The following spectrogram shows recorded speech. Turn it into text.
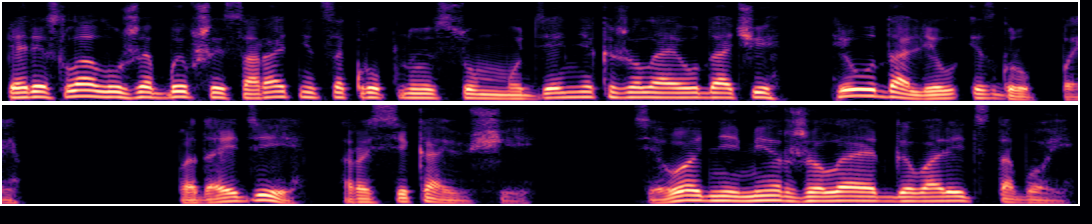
Переслал уже бывшей соратнице крупную сумму денег, желая удачи, и удалил из группы. «Подойди, рассекающий. Сегодня мир желает говорить с тобой».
